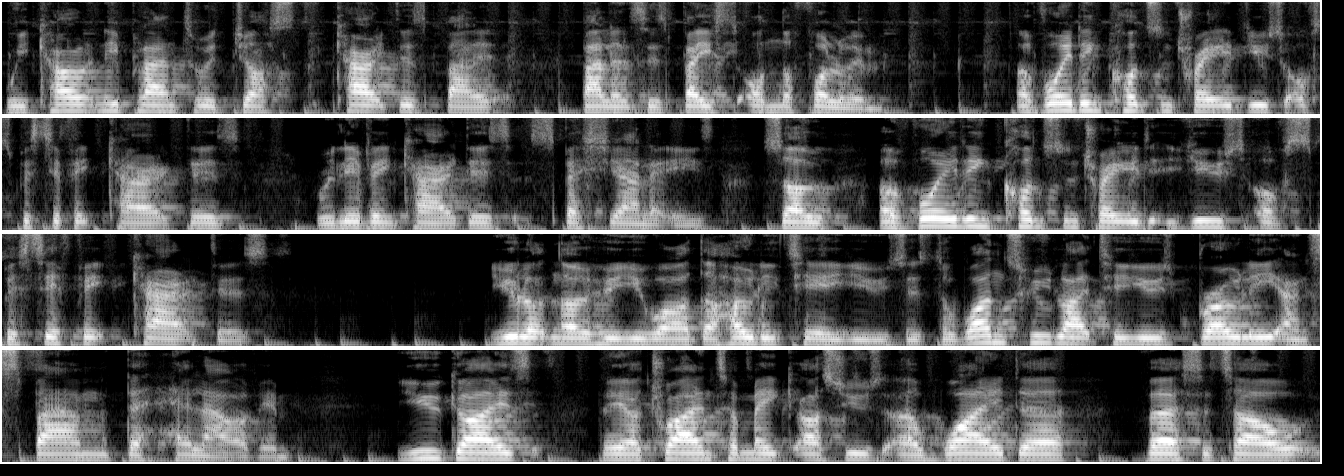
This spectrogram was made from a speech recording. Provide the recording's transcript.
We currently plan to adjust characters balance is based on the following. Avoiding concentrated use of specific characters, reliving characters' specialities. So, avoiding concentrated use of specific characters. You lot know who you are, the holy tier users, the ones who like to use Broly and spam the hell out of him. You guys, they are trying to make us use a wider, versatile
